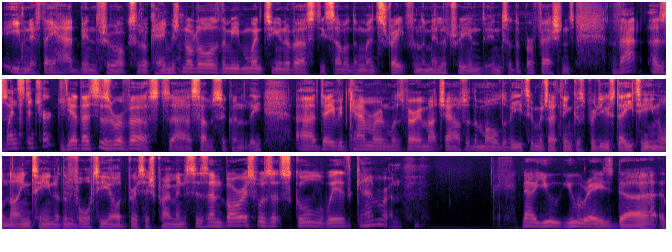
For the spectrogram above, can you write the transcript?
even if they had been through Oxford or Cambridge. Not all of them even went to university. Some of them went straight from the military and into the professions. That has Winston Churchill. Yeah, this is reversed uh, subsequently. Uh, David Cameron was very much out of the mould of Eton, which I think has produced 18 or 19 of the 40 mm. odd British prime ministers, and Boris was at school with Cameron. Now, you you raised uh,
